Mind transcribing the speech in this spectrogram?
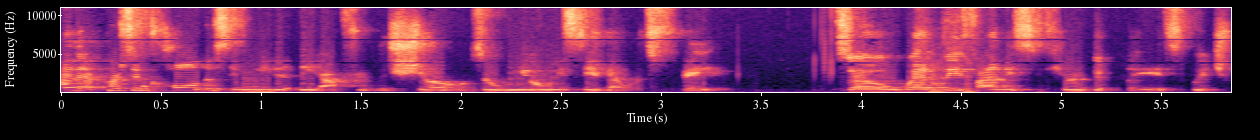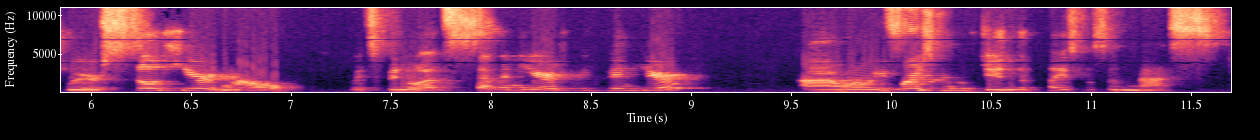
and that person called us immediately after the show. So we always say that was fate. So when we finally secured the place, which we're still here now, it's been what seven years we've been here. Uh, when we first moved in, the place was a mess.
